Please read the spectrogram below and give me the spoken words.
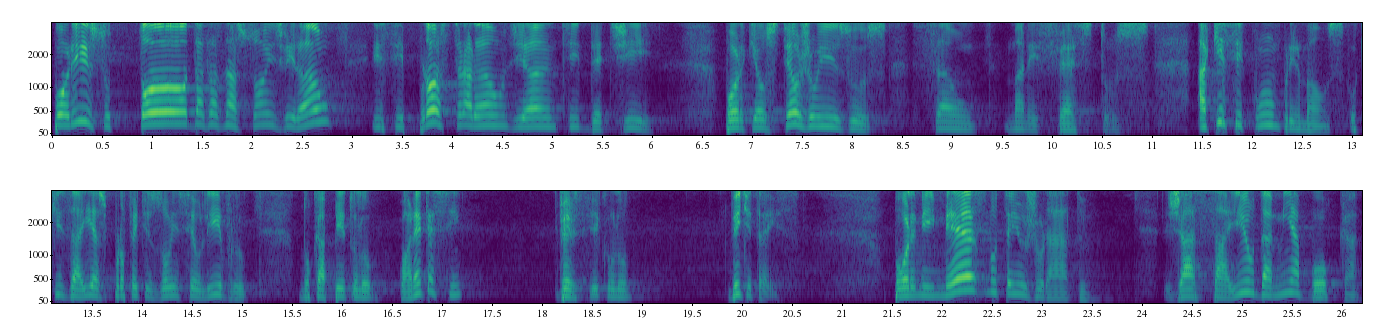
Por isso todas as nações virão e se prostrarão diante de ti porque os teus juízos são manifestos. Aqui se cumpre, irmãos, o que Isaías profetizou em seu livro, no capítulo 45, versículo 23. Por mim mesmo tenho jurado, já saiu da minha boca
